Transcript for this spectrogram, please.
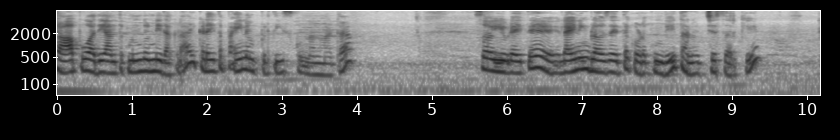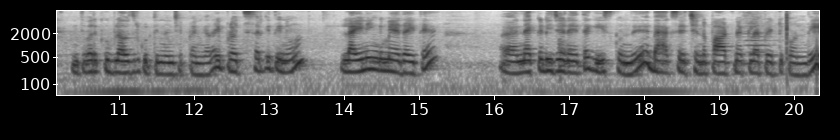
షాపు అది అంతకుముందు ఉండేది అక్కడ. ఇక్కడైతే పైన ఇప్పుడు తీసుకున్నాను అనమాట సో ఈవిడైతే లైనింగ్ బ్లౌజ్ అయితే కుడుతుంది తను వచ్చేసరికి. ఇంతవరకు బ్లౌజులు కుట్టిందని చెప్పాను కదా. ఇప్పుడు వచ్చేసరికి తిను లైనింగ్ మీద అయితే నెక్ డిజైన్ అయితే గీసుకుంది. బ్యాక్ సైడ్ చిన్న పార్ట్ నెక్లా పెట్టుకుంది.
